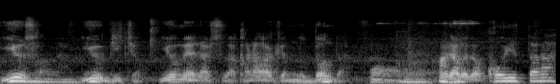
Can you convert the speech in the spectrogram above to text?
ユウさんだ。ユウ議長。有名な人だ。神奈川県のドンだ。だけどこう言ったな。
